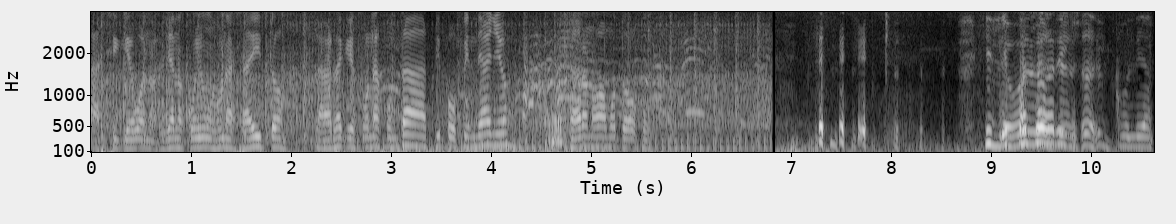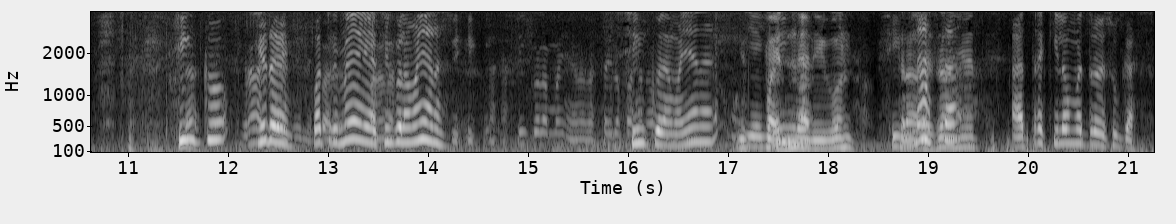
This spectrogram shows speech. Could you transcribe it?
Así que bueno, ya nos comimos un asadito, la verdad que fue una juntada tipo fin de año, ahora nos vamos todos juntos. ¿Qué pasó, Darío? ¿Cinco? ¿Qué hora es? ¿Cuatro y media? ¿Cinco de la mañana? A las 5 de la mañana, a las 6 lo 5 de la mañana y el el narigón, sin a 3 kilómetros de su casa.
